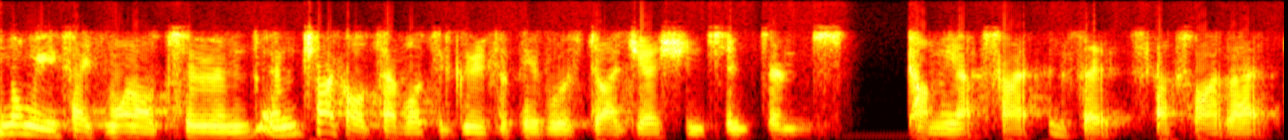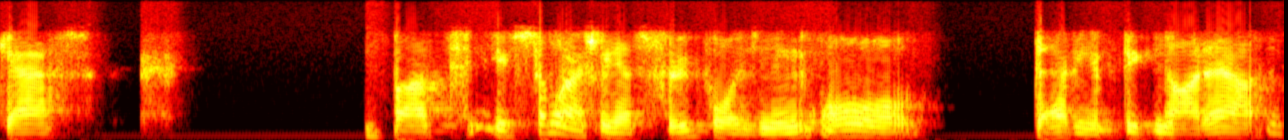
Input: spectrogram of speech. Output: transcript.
normally you take one or two. And, and charcoal tablets are good for people with digestion symptoms, tummy upset, stuff like that, gas. But if someone actually has food poisoning or having a big night out,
